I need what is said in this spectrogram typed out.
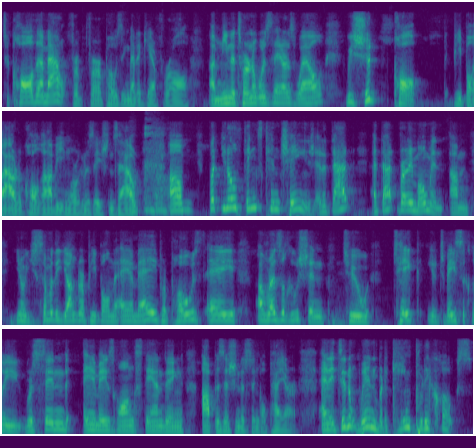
to call them out for, for opposing Medicare for all. Um, Nina Turner was there as well. We should call people out or call lobbying organizations out. Um, but you know, things can change, and at that at that very moment, um, you know, some of the younger people in the AMA proposed a a resolution to take you know, to basically rescind AMA's long-standing opposition to single payer, and it didn't win, but it came pretty close,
